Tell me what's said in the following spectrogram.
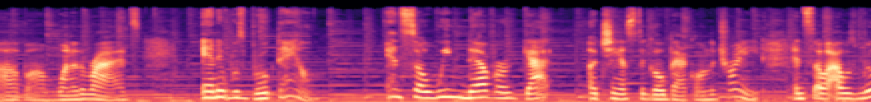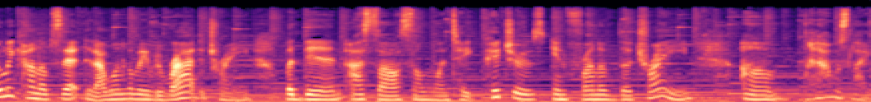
of um, one of the rides, and it was broke down. And so we never got a chance to go back on the train. And so I was really kind of upset that I wasn't going to be able to ride the train. But then I saw someone take pictures in front of the train. Um, and I was like,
